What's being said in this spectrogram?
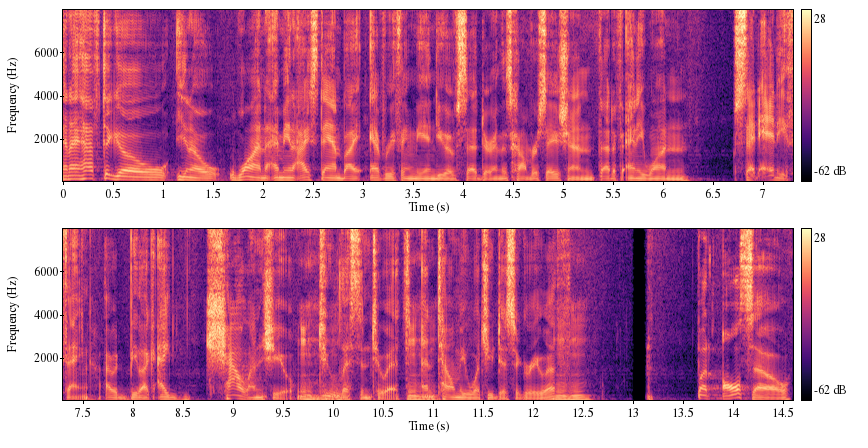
And I have to go, you know, one, I mean, I stand by everything me and you have said during this conversation that if anyone said anything, I would be like, I challenge you mm-hmm. to listen to it mm-hmm. and tell me what you disagree with. Mm-hmm. But also,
